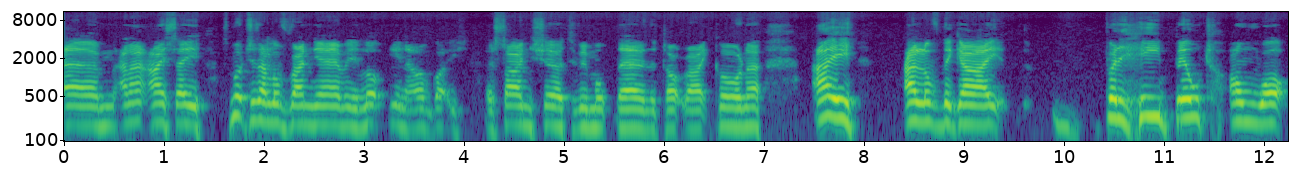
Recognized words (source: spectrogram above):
um, and I, I say as much as I love Ranieri, look, you know, I've got a signed shirt of him up there in the top right corner. I I love the guy, but he built on what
